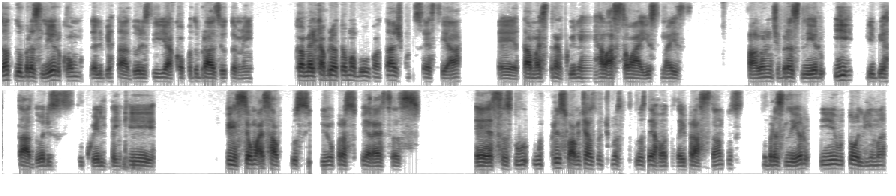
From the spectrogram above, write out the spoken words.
tanto do brasileiro como da Libertadores e a Copa do Brasil também. O América abriu até uma boa vantagem contra o CSA, está é, tá mais tranquilo em relação a isso, mas falando de brasileiro e Libertadores, o Coelho tem que vencer o mais rápido possível para superar essas, essas principalmente as últimas duas derrotas aí para Santos no brasileiro e o Tolima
